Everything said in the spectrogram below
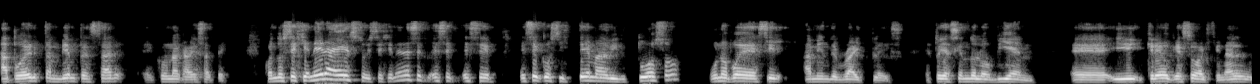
a poder también pensar con una cabeza tech. Cuando se genera eso y se genera ese, ese, ese, ecosistema virtuoso, uno puede decir, I'm in the right place, estoy haciéndolo bien. Eh, y creo que eso al final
